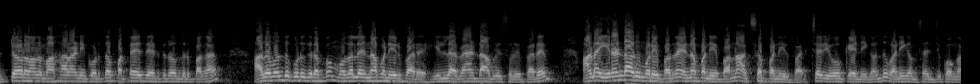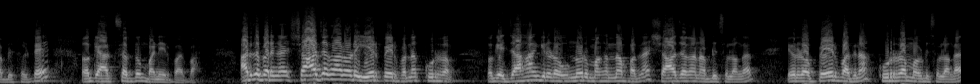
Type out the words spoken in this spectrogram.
விக்டோரியா மகாராணி கொடுத்த பட்டயத்தை எடுத்துட்டு வந்திருப்பாங்க. அதை வந்து கொடுக்குறப்ப முதல்ல என்ன பண்ணியிருப்பாரு? இல்லை வேண்டாம் அப்படின்னு சொல்லியிருப்பாரு. ஆனால் இரண்டாவது முறை பார்த்தீங்கன்னா என்ன பண்ணியிருப்பாருன்னா அக்செப்ட் பண்ணியிருப்பார். சரி ஓகே நீங்கள் வந்து வணிகம் செஞ்சுக்கோங்க அப்படின்னு சொல்லிட்டு ஓகே அக்செப்டும் பண்ணியிருப்பாருப்பா. அடுத்து பாருங்க ஷாஜகானோட இயற்பெயர் பார்த்தீங்கன்னா குர்ரம். ஓகே ஜஹாங்கீரோட இன்னொரு மகன் தான் பார்த்தீங்கன்னா ஷாஜகான் அப்படி சொல்லுவாங்க. இவரோட பெயர் பார்த்தீங்கன்னா குர்ரம் அப்படி சொல்லுவாங்க.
